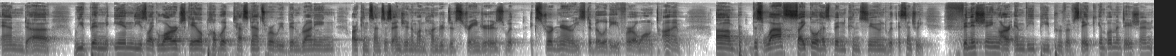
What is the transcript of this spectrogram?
and uh, we've been in these like large scale public test nets where we've been running our consensus engine among hundreds of strangers with extraordinary stability for a long time. Um, this last cycle has been consumed with essentially finishing our MVP proof of stake implementation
